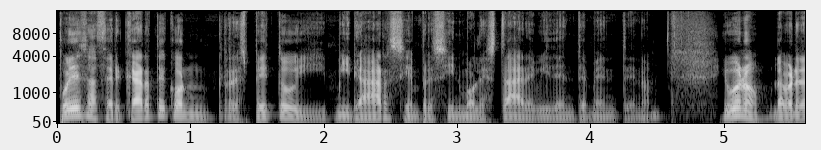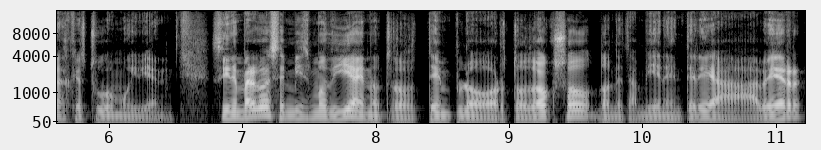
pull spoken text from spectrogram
Puedes acercarte con respeto y mirar siempre sin molestar, evidentemente. ¿no? Y bueno, la verdad es que estuvo muy bien. Sin embargo, ese mismo día en otro templo ortodoxo, donde también entré a ver,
